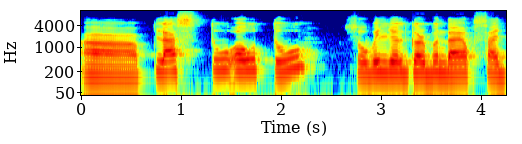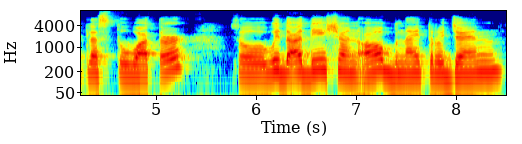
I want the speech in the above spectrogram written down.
uh, plus 2O2, so will yield carbon dioxide plus 2 water. So with the addition of nitrogen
